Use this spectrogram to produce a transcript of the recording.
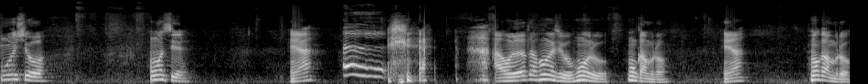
હું શું? છે? હે? આવું તો હું છું હું રૂ હું કામ રહો? હે? હું કામ રહો?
